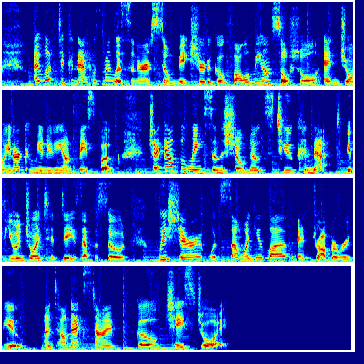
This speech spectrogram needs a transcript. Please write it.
I love to connect with my listeners, so make sure to go follow me on social and join our community on Facebook. Check out the links in the show notes to connect. If you enjoyed today's episode, please share it with someone you love and drop a review. Until next time, go chase joy.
